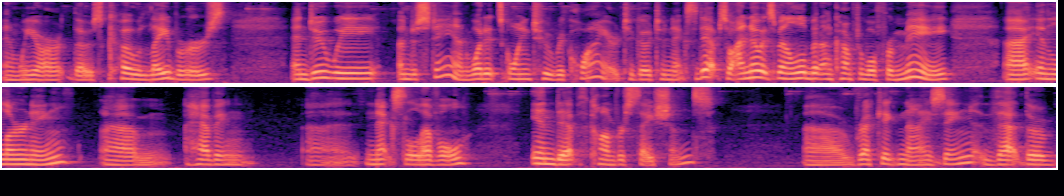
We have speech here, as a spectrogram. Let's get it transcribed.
and we are those co laborers. And do we understand what it's going to require to go to next step? So I know it's been a little bit uncomfortable for me uh, in learning, um, having uh, next level, in depth conversations uh, recognizing that the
